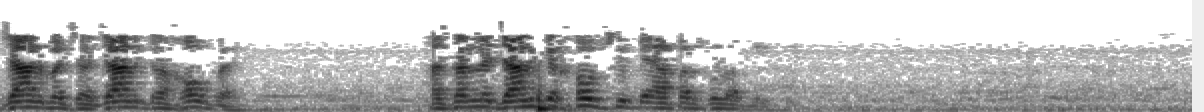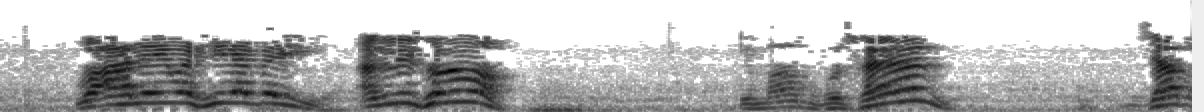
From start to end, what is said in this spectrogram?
جان بچا، جان کا خوف ہے۔ حسن نے جان کے خوف سے یہاں پر سنا دی تھی وہ آنے وسیع گئی اگلی سنو۔ امام حسین، جب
